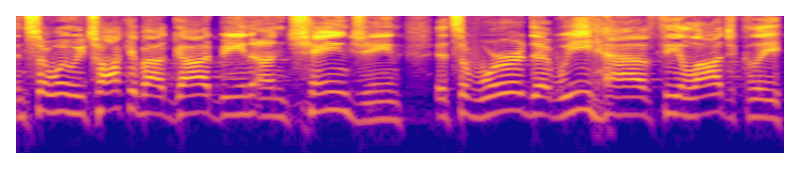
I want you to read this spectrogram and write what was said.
And so when we talk about God being unchanging, it's a word that we have theologically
